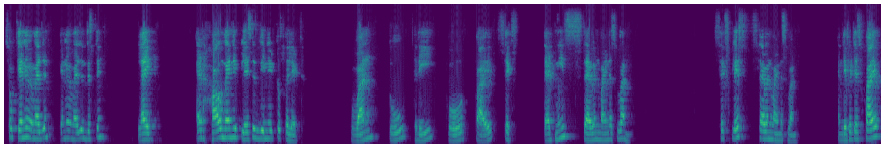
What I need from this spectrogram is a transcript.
So can you imagine? Can you imagine this thing? Like at how many places we need to fill it? One, two, three, four, five, six. That means seven minus one. Six place seven minus one. And if it is five,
